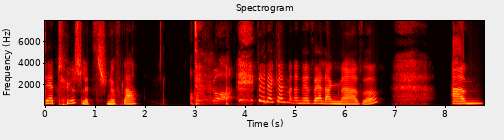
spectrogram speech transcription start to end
der Türschlitzschnüffler. Oh Gott. Den erkennt man an der sehr langen Nase. Am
